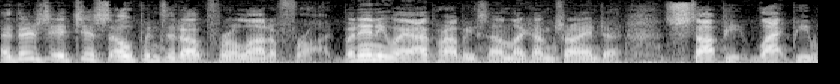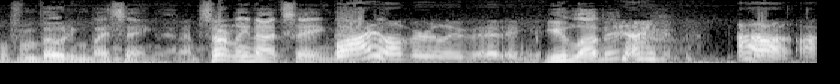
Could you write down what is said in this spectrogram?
there's it just opens it up for a lot of fraud. But anyway, I probably sound like I'm trying to stop pe- black people from voting by saying that. I'm certainly not saying that. Well, I love early voting. You love it? Uh,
